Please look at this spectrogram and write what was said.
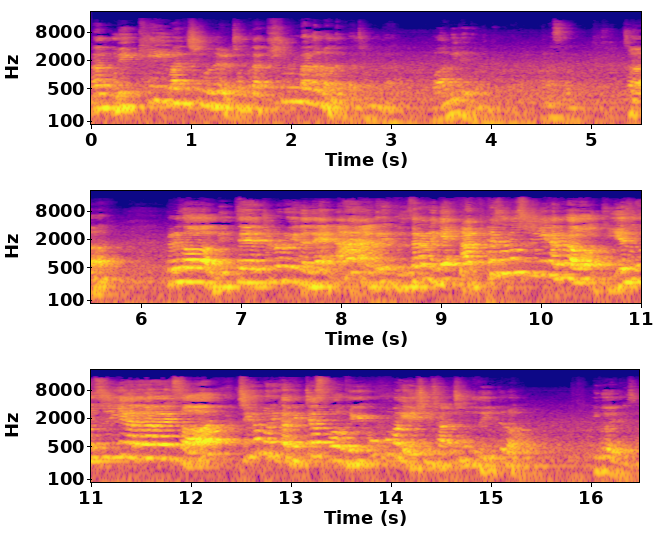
난 우리 K반 친구들 전부 다 king반을 만들 거야. 전부 다 왕이 되게 만들 거야. 알았어. 자 그래서 밑에 쭈루룩 있는데 아 그래 분사라는 게 앞에서도 수식이 가능하고 뒤에서도 수식이 가능하다고 했어 지금 보니까 백자스퍼 되게 꼼꼼하게 열심히 자는 친구들도 있더라고 이거에 대해서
